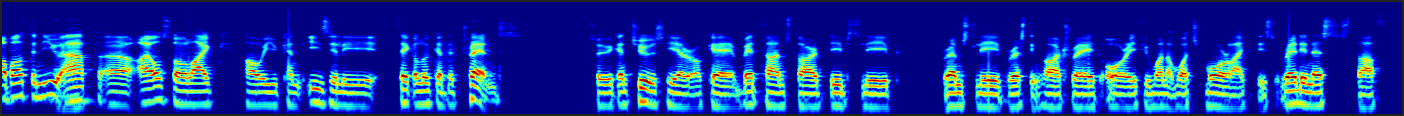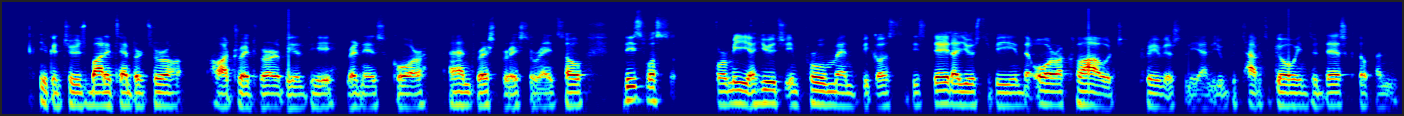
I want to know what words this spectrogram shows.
About the new app, uh, I also like how you can easily take a look at the trends. So you can choose here, okay, bedtime start, deep sleep, REM sleep, resting heart rate, or if you want to watch more like this readiness stuff, you can choose body temperature, heart rate variability, readiness score, and respiration rate. So this was for me a huge improvement because this data used to be in the Oura cloud previously, and you would have to go into desktop and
